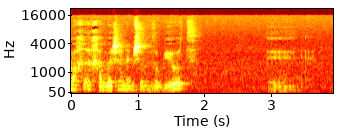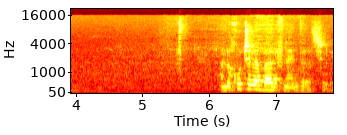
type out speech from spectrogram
אה, אחרי חמש שנים של זוגיות, אה, הנוחות שלה באה לפני האינטרס שלי.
